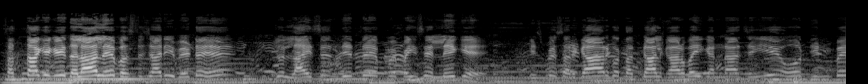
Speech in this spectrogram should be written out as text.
सत्ता के कई दलाल है, भ्रष्टाचारी बैठे हैं, जो लाइसेंस देते पैसे लेके। इस पे सरकार को तत्काल कार्रवाई करना चाहिए और जिन पे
